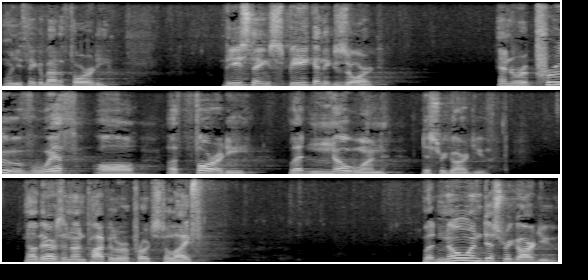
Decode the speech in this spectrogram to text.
when you think about authority. These things speak and exhort and reprove with all authority. Let no one disregard you. Now, there's an unpopular approach to life. Let no one disregard you.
